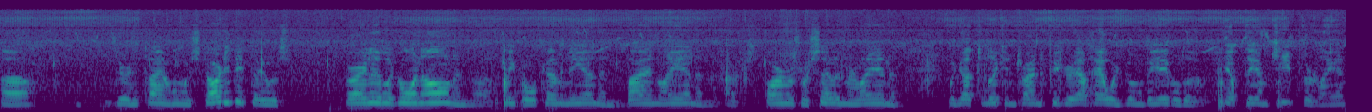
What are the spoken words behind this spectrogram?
Uh, during the time when we started it, there was very little going on, and uh, people were coming in and buying land, and our farmers were selling their land, and we got to looking, trying to figure out how we we're going to be able to help them keep their land.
